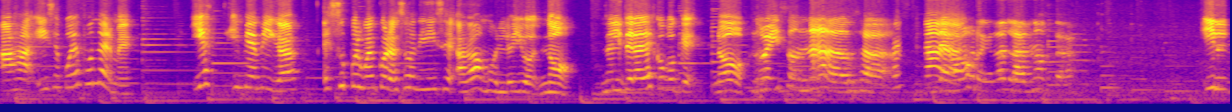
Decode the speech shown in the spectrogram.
Ajá, y se pueden ponerme. Y, es- y mi amiga es súper buen corazón y dice, hagámoslo. Y yo, no. Literal es como que, no, No hizo nada, o sea, es le nada. vamos a regalar la nota. Y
